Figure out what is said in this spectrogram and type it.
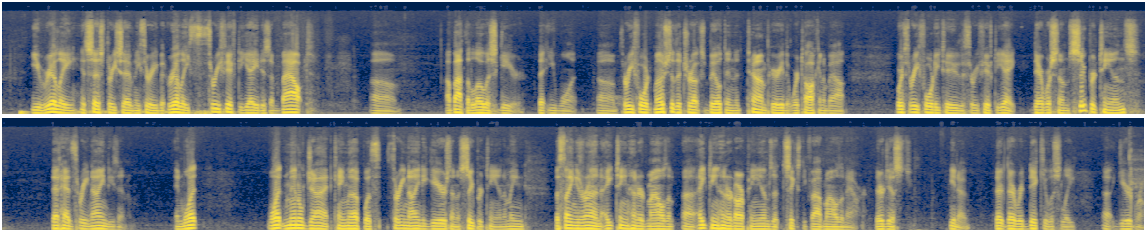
you really it says 373, but really 358 is about um, about the lowest gear that you want. Um, 340, most of the trucks built in the time period that we're talking about were 342 to 358. There were some Super 10s that had 390s in them. And what what mental giant came up with 390 gears and a Super 10? I mean, the things run 1800 miles uh, 1800 RPMs at 65 miles an hour. They're just, you know, they're they're ridiculously uh, geared wrong.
